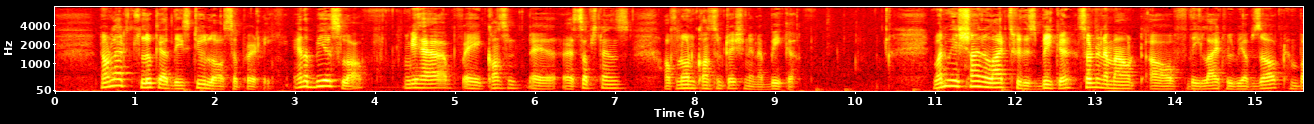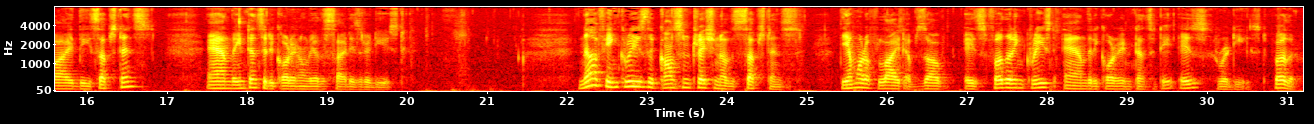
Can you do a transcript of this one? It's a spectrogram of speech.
Now let's look at these two laws separately. In the Beer's law, we have a, constant, uh, a substance of known concentration in a beaker. When we shine a light through this beaker, certain amount of the light will be absorbed by the substance and the intensity recorded on the other side is reduced. Now if we increase the concentration of the substance, the amount of light absorbed is further increased and the recorded intensity is reduced further.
